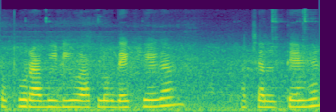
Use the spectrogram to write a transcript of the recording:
तो पूरा वीडियो आप लोग देखिएगा और चलते हैं।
